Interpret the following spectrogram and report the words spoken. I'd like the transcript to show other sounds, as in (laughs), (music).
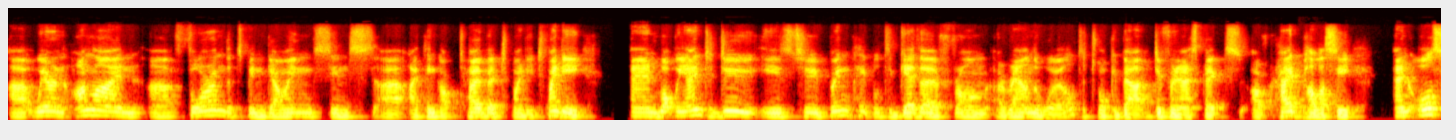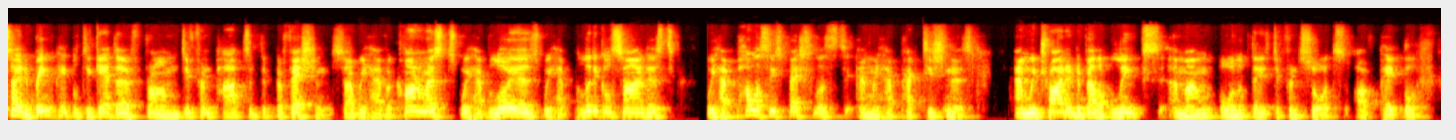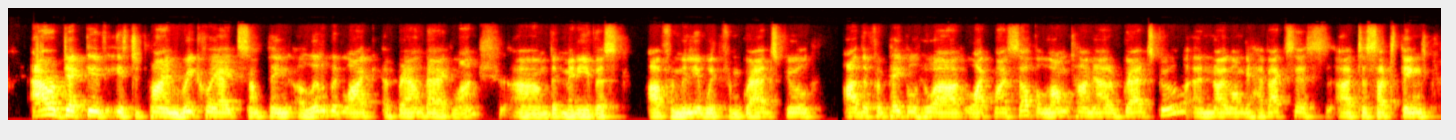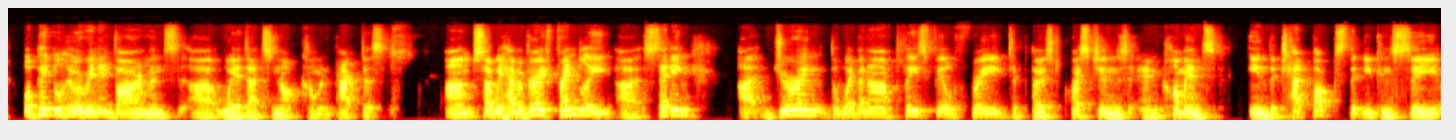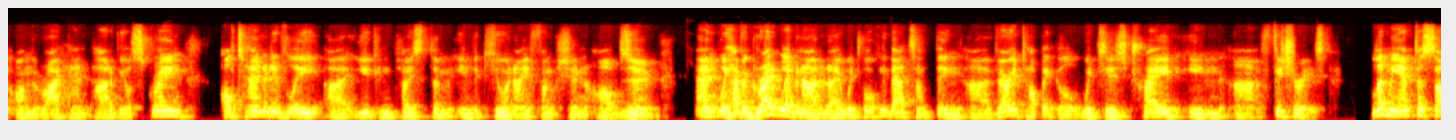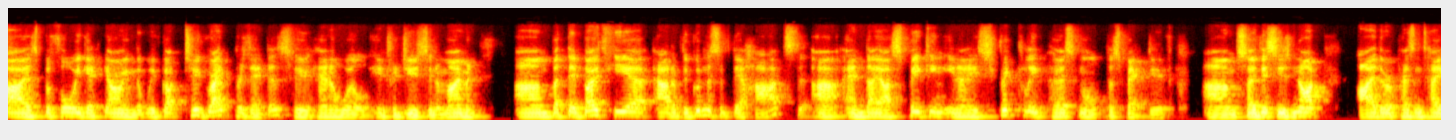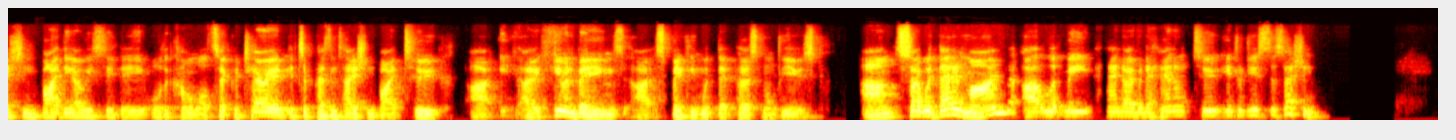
Uh, we're an online uh, forum that's been going since, uh, I think, October 2020. And what we aim to do is to bring people together from around the world to talk about different aspects of trade policy and also to bring people together from different parts of the profession. So we have economists, we have lawyers, we have political scientists, we have policy specialists, and we have practitioners. And we try to develop links among all of these different sorts of people. Our objective is to try and recreate something a little bit like a brown bag lunch um, that many of us are familiar with from grad school, either for people who are like myself, a long time out of grad school and no longer have access uh, to such things, or people who are in environments uh, where that's not common practice. Um, so we have a very friendly uh, setting. Uh, during the webinar, please feel free to post questions and comments in the chat box that you can see on the right-hand part of your screen. Alternatively, uh, you can post them in the Q&A function of Zoom. And we have a great webinar today. We're talking about something uh, very topical, which is trade in uh, fisheries. Let me emphasize before we get going that we've got two great presenters who Hanna will introduce in a moment. Um, but they're both here out of the goodness of their hearts, uh, and they are speaking in a strictly personal perspective. Um, so this is not either a presentation by the OECD or the Commonwealth Secretariat. It's a presentation by two uh, uh, human beings uh, speaking with their personal views. Um, so with that in mind, uh, let me hand over to Hanna to introduce the session.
